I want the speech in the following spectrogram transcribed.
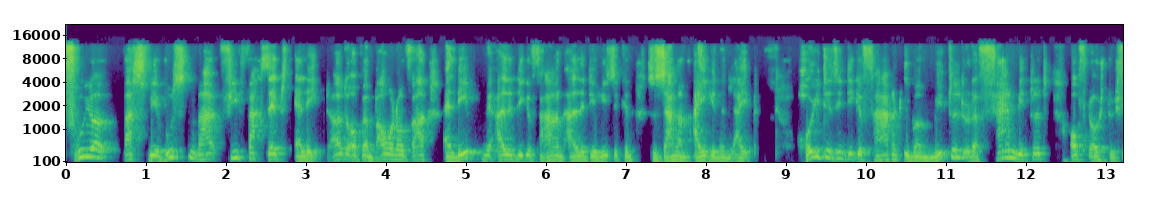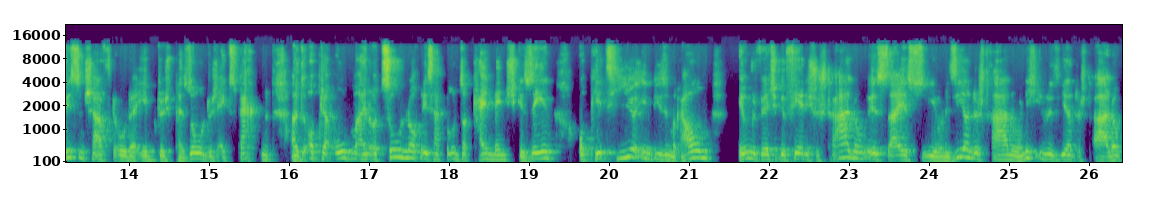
Früher, was wir wussten, war vielfach selbst erlebt. Also ob wir im Bauernhof waren, erlebten wir alle die Gefahren, alle die Risiken sozusagen am eigenen Leib. Heute sind die Gefahren übermittelt oder vermittelt, oft auch durch Wissenschaft oder eben durch Personen, durch Experten. Also ob da oben ein Ozonloch ist, hat bei uns noch kein Mensch gesehen. Ob jetzt hier in diesem Raum irgendwelche gefährliche Strahlung ist, sei es ionisierende Strahlung oder nicht ionisierende Strahlung,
